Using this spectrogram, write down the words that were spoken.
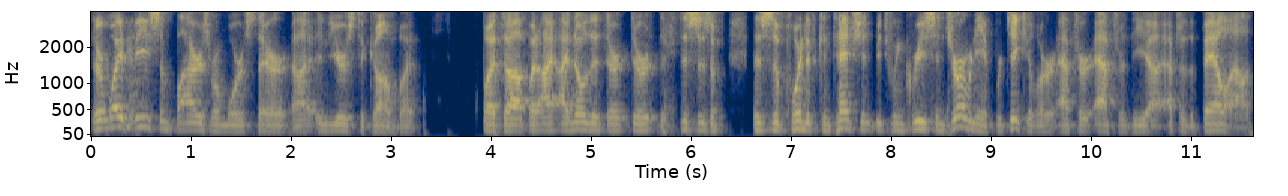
There might be some buyer's remorse there uh, in years to come, but but uh, but I, I know that there there this is a this is a point of contention between Greece and Germany in particular after after the uh, after the bailout.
